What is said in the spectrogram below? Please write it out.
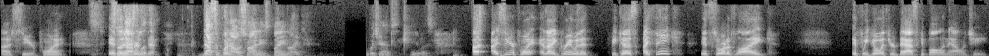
I see your point. It's so that's that, that's the point I was trying to explain. Like, which chance, anyways. I, I see your point, and I agree with it because I think it's sort of like if we go with your basketball analogy,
